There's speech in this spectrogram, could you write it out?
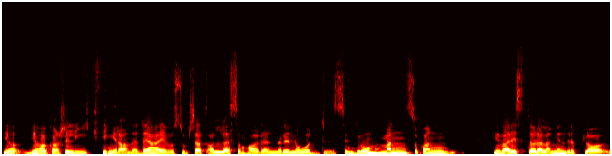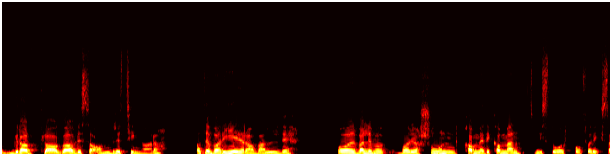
Vi har, vi har kanskje likfingrene, det har jo stort sett alle som har en Renaud-syndrom. Men så kan vi være i større eller mindre pla grad plaga av disse andre tingene. At det varierer veldig. Og veldig variasjon hva medikament vi står på, f.eks.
